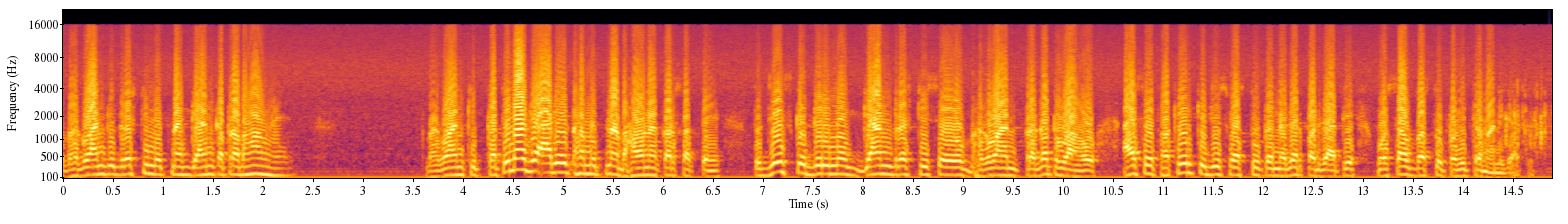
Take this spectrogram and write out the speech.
तो भगवान की दृष्टि में इतना ज्ञान का प्रभाव है। भगवान की प्रतिमा के आगे तो हम इतना भावना कर सकते हैं। तो जिसके दिल में ज्ञान दृष्टि से वो भगवान प्रकट हुआ हो, ऐसे फकीर की जिस वस्तु पे नज़र पड़ जाती है, वो सब वस्तु पवित्र मानी जाती है।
